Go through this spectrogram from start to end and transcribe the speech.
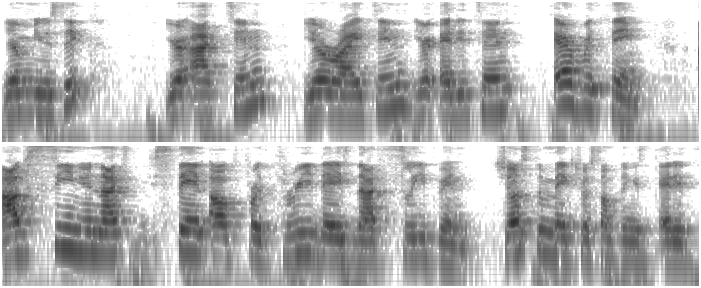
your music, your acting, your writing, your editing, everything. I've seen you not staying up for three days not sleeping just to make sure something is edited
